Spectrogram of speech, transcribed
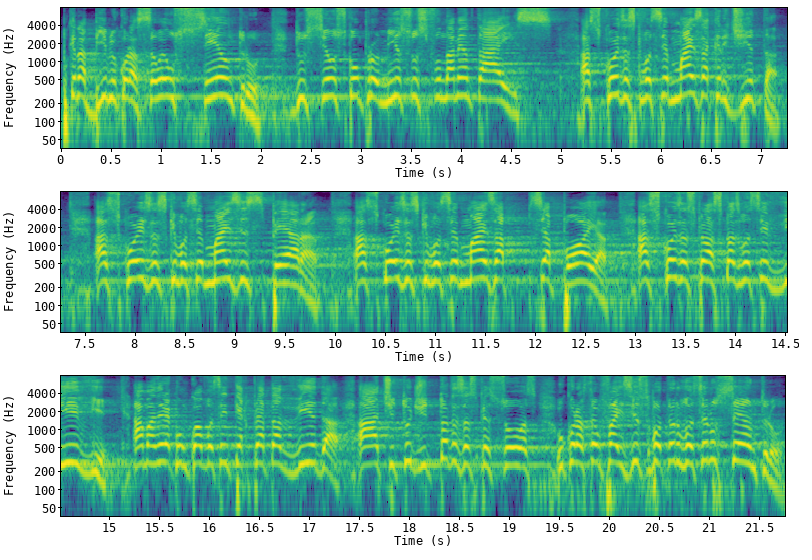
Porque na Bíblia o coração é o centro dos seus compromissos fundamentais as coisas que você mais acredita, as coisas que você mais espera, as coisas que você mais se apoia, as coisas pelas quais você vive, a maneira com qual você interpreta a vida, a atitude de todas as pessoas. O coração faz isso botando você no centro.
